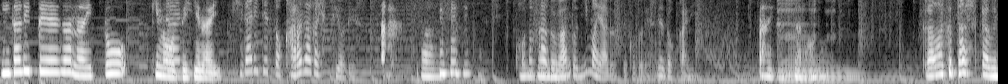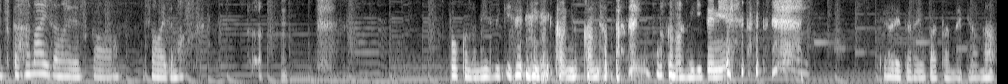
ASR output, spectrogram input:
左手がないと機能できない。左手と体が必要です。あこのカードがあと2枚あるってことですね、どっかに。はい、なるほど。うんガラクタしか見つからないじゃないですか。騒いでます。僕の右手に噛ん噛んじゃった。僕の右手に。やられたらよかったんだけどな。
